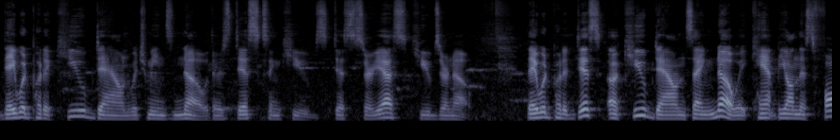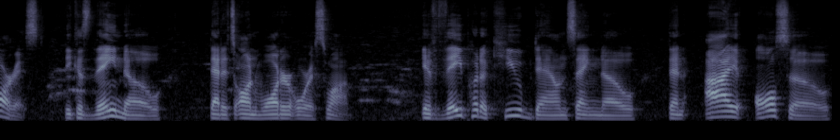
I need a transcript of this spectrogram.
they would put a cube down, which means no. There's discs and cubes. Discs are yes, cubes are no. They would put a disc, a cube down, saying no, it can't be on this forest because they know that it's on water or a swamp. If they put a cube down saying no, then I also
